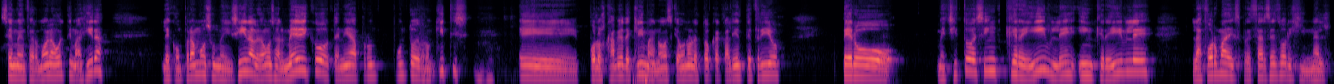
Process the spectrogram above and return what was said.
se me enfermó en la última gira. Le compramos su medicina, lo llevamos al médico, tenía un punto de bronquitis eh, por los cambios de clima, ¿no? Es que a uno le toca caliente, frío. Pero Mechito es increíble, increíble la forma de expresarse, es original.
